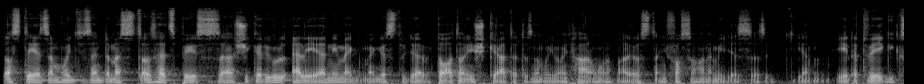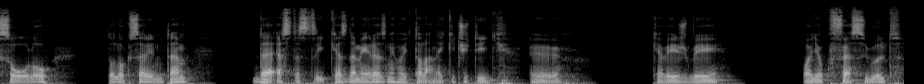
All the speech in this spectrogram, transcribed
azt érzem, hogy szerintem ezt az Headspace-szel sikerül elérni, meg, meg ezt ugye tartani is kell, tehát ez nem úgy van, hogy három hónap már aztán fasza, hanem így ez, ez egy ilyen élet végig szóló dolog szerintem. De ezt, ezt így kezdem érezni, hogy talán egy kicsit így ö, kevésbé vagyok feszült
